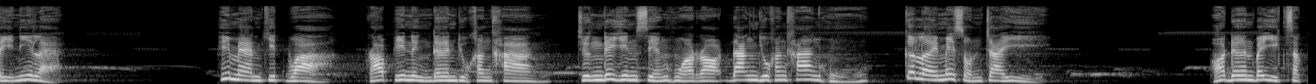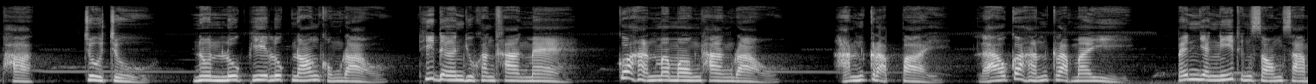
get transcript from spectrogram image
ตินี่แหละ พี่แมนคิดว่า เพราะพี่หนึ่งเดินอยู่ข้างๆ จึงได้ยินเสียงหัวเราะดังอยู่ข้างๆ หู ก็เลยไม่สนใจอีก พอเดินไปอีกสักพัก จู่ๆนุ่นลูกพี่ลูกน้องของเรา ที่เดินอยู่ข้างๆแม่ ก็หันมามองทางเรา หันกลับไป แล้วก็หันกลับมาอีก เป็นอย่างนี้ถึงสองสาม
